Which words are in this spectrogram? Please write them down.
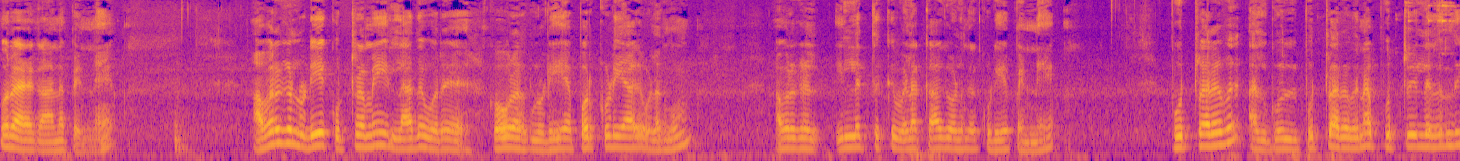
ஒரு அழகான பெண்ணு. அவர்களுடைய குற்றமே இல்லாத ஒரு கோவலர்களுடைய பொற்கொடியாக விளங்கும். அவர்கள் இல்லத்துக்கு விளக்காக விளங்கக்கூடிய பெண்ணே. புற்றரவு அல்குல். புற்றரவுனா புற்றிலிருந்து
